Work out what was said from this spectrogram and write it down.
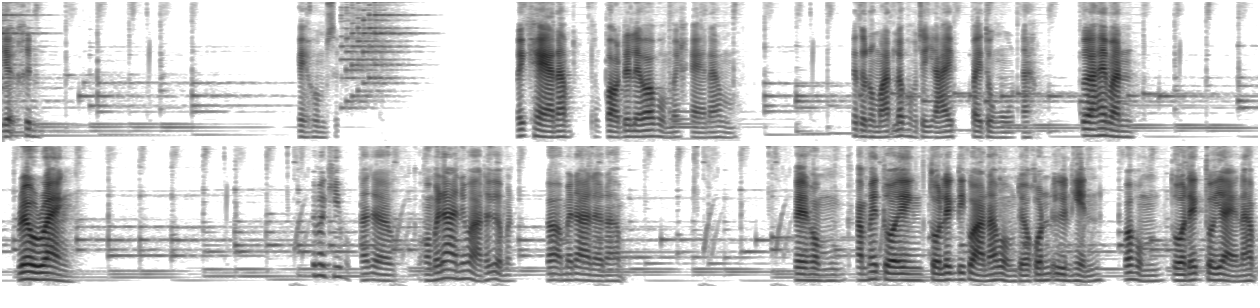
เยอะขึ้น โอเคผมซื้อ ไม่แคร์นะผมบอกได้เลยว่าผมไม่แคร์นะผมอัตโนมัติแล้วผมจะย้ายไปตรงนู้นนะ เพื่อให้มันเร็วแรงเฮ้ยเมื่อกี้ผมน่าจะออกไม่ได้นี่หว่า ถ้าเกิดมันก็ไม่ได้แล้วนะครับโอเคผมทำให้ตัวเองตัวเล็กดีกว่านะผมเดี๋ยวคนอื่นเห็นว่าผมตัวเล็กตัวใหญ่นะครับ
